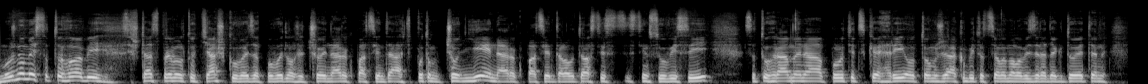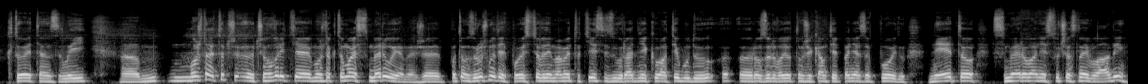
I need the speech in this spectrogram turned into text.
Možno miesto toho, aby štát spravil tú ťažkú vec a povedal, že čo je nárok pacienta a potom čo nie je nárok pacienta, lebo to asi s tým súvisí, sa tu hráme na politické hry o tom, že ako by to celé malo vyzerať a kto je ten, kto je ten zlý. Možno aj to, čo, čo hovoríte, možno k tomu aj smerujeme, že potom zrušme tie poisťovne, máme tu tisíc úradníkov a tí budú e, e, rozhodovať o tom, že kam tie peniaze pôjdu. Nie je to smerovanie súčasnej vlády?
